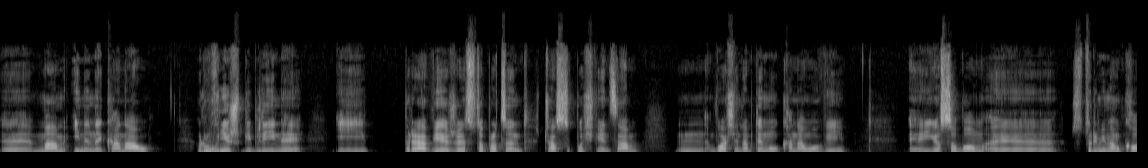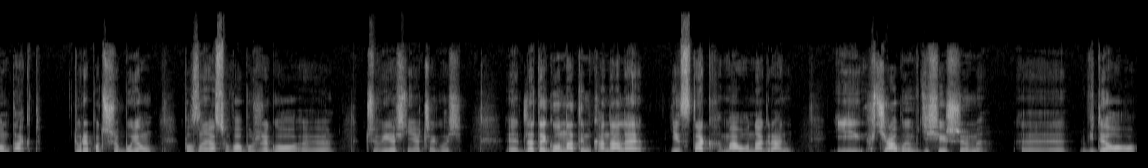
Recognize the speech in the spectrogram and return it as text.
e, mam inny kanał, również biblijny i prawie że 100% czasu poświęcam mm, właśnie tamtemu kanałowi e, i osobom, z którymi mam kontakt, które potrzebują poznania Słowa Bożego czy wyjaśnienia czegoś. Dlatego na tym kanale jest tak mało nagrań i chciałbym w dzisiejszym wideo,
